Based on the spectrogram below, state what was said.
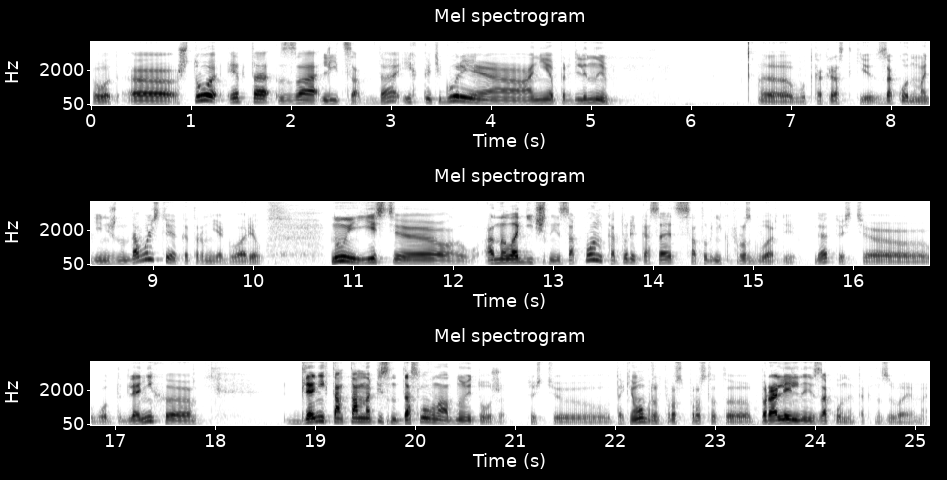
Вот. э, Что это за лица? Да? Их категории, э, они определены э, вот как раз-таки законом о денежном довольстве, о котором я говорил. Ну и есть э, аналогичный закон, который касается сотрудников Росгвардии. Да? То есть э, вот для них, э, для них там, там написано дословно одно и то же. То есть, э, таким образом, просто, просто это параллельные законы, так называемые.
